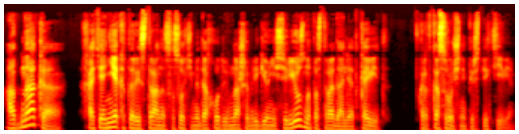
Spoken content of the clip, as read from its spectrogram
Однако Хотя некоторые страны с высокими доходами в нашем регионе серьезно пострадали от ковид в краткосрочной перспективе,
